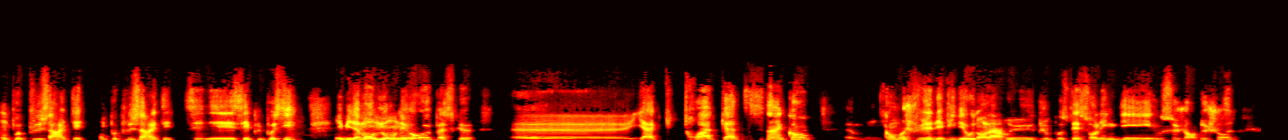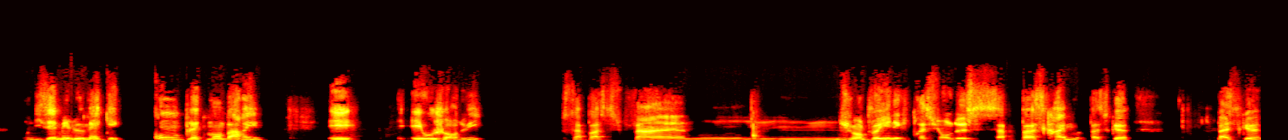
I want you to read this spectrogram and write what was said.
on peut plus s'arrêter. On peut plus s'arrêter. C'est, c'est plus possible. Évidemment, nous, on est heureux parce que il y a 3, 4, 5 ans, quand moi je faisais des vidéos dans la rue, que je postais sur LinkedIn ou ce genre de choses, on disait mais le mec est complètement barré. Et et aujourd'hui, ça passe, enfin, je vais employer une expression de ça passe crème parce que, parce que,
